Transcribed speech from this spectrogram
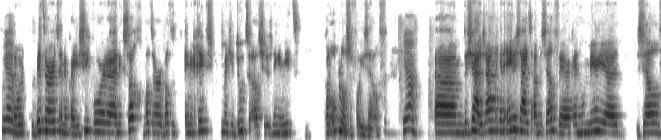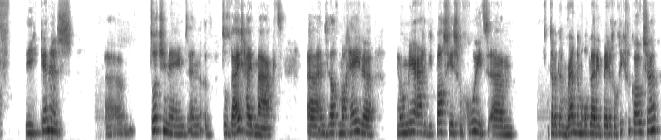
Ja. Dan word je verbitterd en dan kan je ziek worden. En ik zag wat, er, wat het energetisch met je doet als je dus dingen niet kan oplossen voor jezelf. Ja. Um, dus ja, dus eigenlijk aan enerzijds aan mezelf werken. En hoe meer je zelf die kennis um, tot je neemt en tot wijsheid maakt uh, en zelf mag heden, en hoe meer eigenlijk die passie is gegroeid. Um, toen heb ik een random opleiding pedagogiek gekozen.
